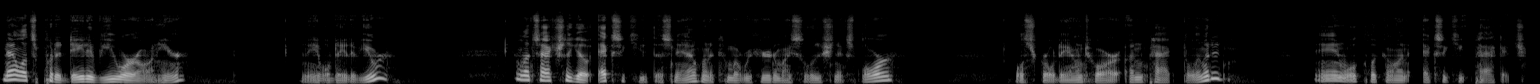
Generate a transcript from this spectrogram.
Now let's put a data viewer on here. Enable data viewer. And let's actually go execute this now. I'm going to come over here to my Solution Explorer. We'll scroll down to our Unpacked Delimited and we'll click on Execute Package.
